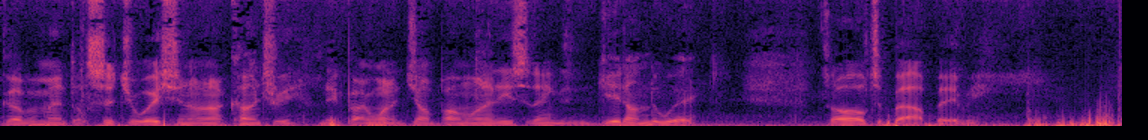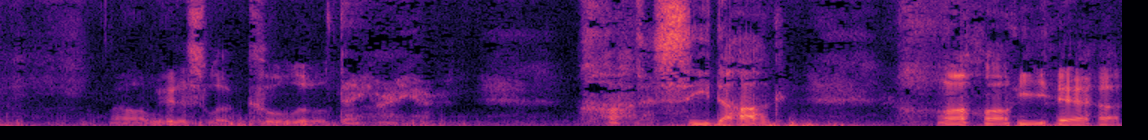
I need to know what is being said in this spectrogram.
governmental situation in our country, they probably want to jump on one of these things and get underway. That's all it's about, baby. Oh, look at this little cool little thing right here. Oh, the sea dog. Oh, yeah.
